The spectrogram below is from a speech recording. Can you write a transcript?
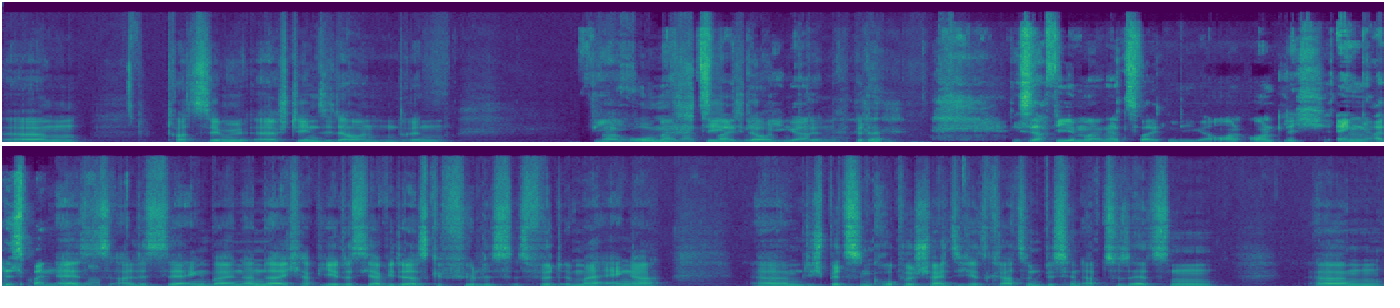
Ähm, trotzdem äh, stehen sie da unten drin. Wie Warum stehen die da unten Liga. drin? Bitte? Ich sag wie immer in der zweiten Liga. Ord- Ordentlich eng, alles beieinander. es ist alles sehr eng beieinander. Ich habe jedes Jahr wieder das Gefühl, es, es wird immer enger. Ähm, die Spitzengruppe scheint sich jetzt gerade so ein bisschen abzusetzen. Ähm,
